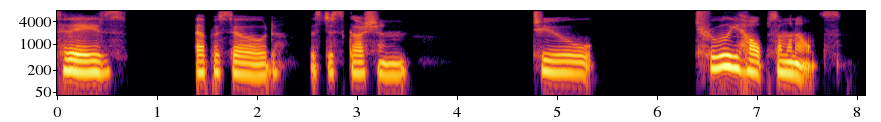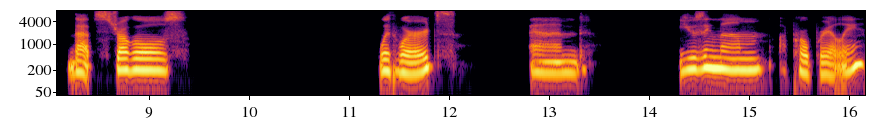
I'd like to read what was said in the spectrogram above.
today's episode, this discussion, to truly help someone else that struggles with words and using them appropriately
